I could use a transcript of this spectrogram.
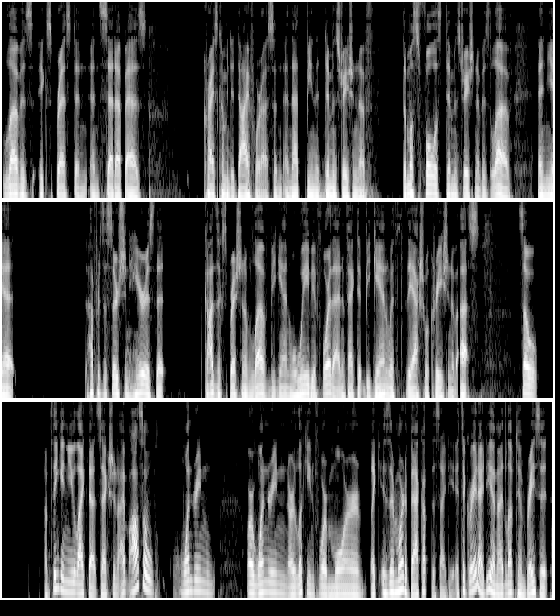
love is expressed and, and set up as Christ coming to die for us, and, and that being the demonstration of the most fullest demonstration of his love. And yet, Hufford's assertion here is that God's expression of love began way before that. In fact, it began with the actual creation of us. So, I'm thinking you like that section. I'm also wondering or wondering or looking for more like is there more to back up this idea? It's a great idea and I'd love to embrace it.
